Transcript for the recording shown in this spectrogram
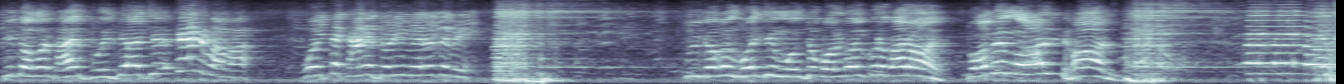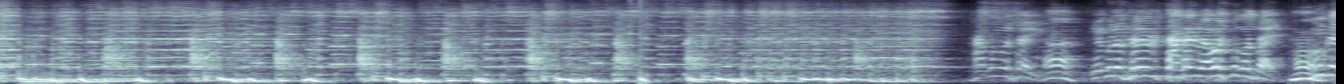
কিন্তু আমার গায়ে পয়সা আছে? কেন বাবা? ওইটা কানে জড়ি মেরে দেবে। তুই যখন বলছিস মন্ত্র বল করে বার হয় তবে মল ঢাল। হ্যাঁ। এগুলো ফেলে ব্যবস্থা কোথায়? হ্যাঁ। মুখে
